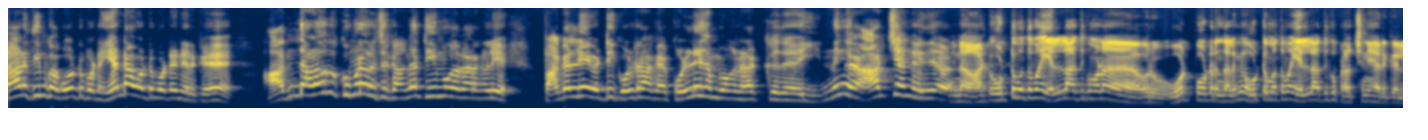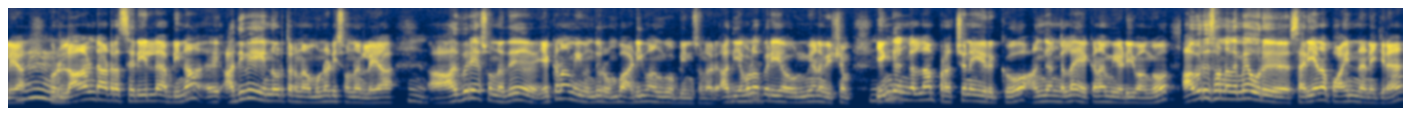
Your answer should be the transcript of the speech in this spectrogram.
நானே திமுக ஓட்டு போட்டேன். ஏன்டா ஓட்டு போட்டேன்னு இருக்கு? அந்த அளவுக்கு குமுற வச்சிருக்காங்க திமுக காரங்களே பகல்லே வெட்டி கொல்றாங்க. கொள்ளை சம்பவங்கள் நடக்குது. என்னங்க ஆட்சியாங்க இது? ஒட்டுமொத்தமா எல்லாத்துக்குமான ஒரு ஓட் போட்டிருந்தாலுமே ஒட்டுமொத்தமா எல்லாத்துக்கும் பிரச்சனையா இருக்கு இல்லையா. ஒரு லாண்ட் ஆர்டர் சரியில்லை அப்படின்னா அதுவே இன்னொருத்தர் நான் முன்னாடி சொன்னேன் இல்லையா? அவரே சொன்னது எக்கனாமி வந்து ரொம்ப அடி வாங்கும் அப்படின்னு சொன்னாரு. அது எவ்வளவு பெரிய உண்மையான விஷயம். எங்கெங்கெல்லாம் பிரச்சனை இருக்கோ அங்கங்கெல்லாம் எக்கனாமி அடி வாங்கும். அவரு சொன்னதுமே ஒரு சரியான பாயிண்ட் நினைக்கிறேன்.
